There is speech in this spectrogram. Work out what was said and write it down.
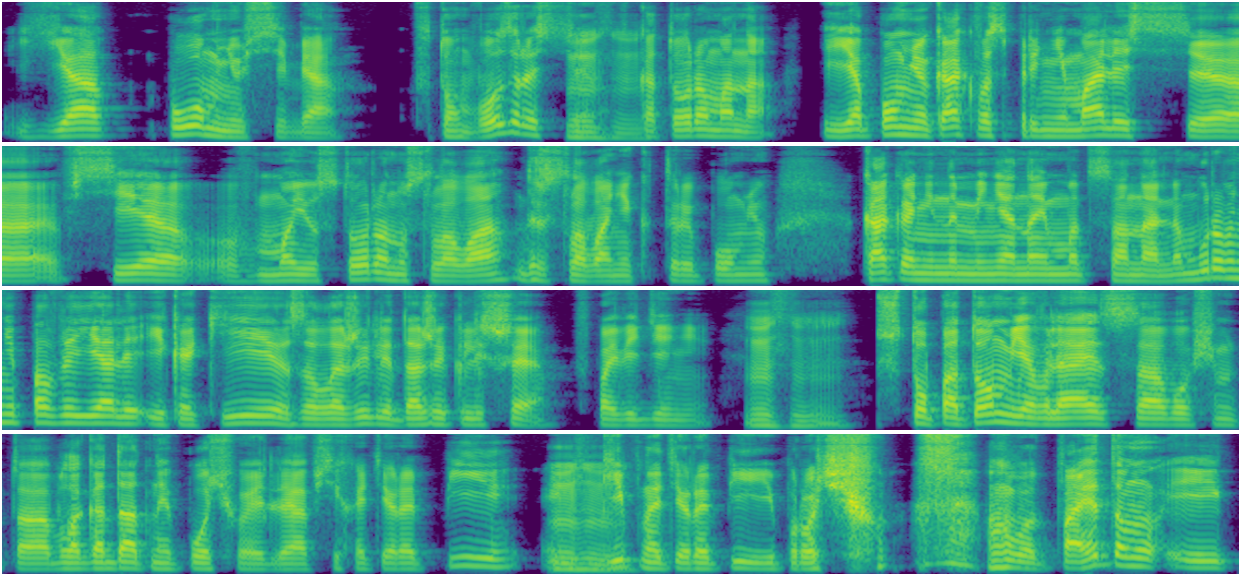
я помню себя в том возрасте, Мгм. в котором она. И я помню, как воспринимались э, все в мою сторону слова, даже слова некоторые помню, как они на меня на эмоциональном уровне повлияли и какие заложили даже клише в поведении мгм. что потом является, в общем-то, благодатной почвой для психотерапии, Мгм. гипнотерапии и прочего. Вот, поэтому и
